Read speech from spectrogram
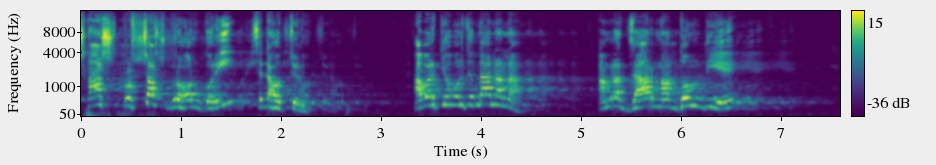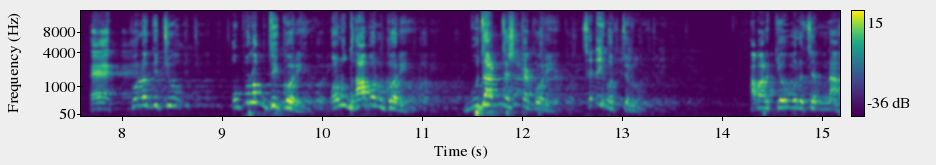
শ্বাস প্রশ্বাস গ্রহণ করি, সেটা হচ্ছে রূপ। আবার কেউ বলেছে, না না না। আমরা যার মাধ্যম দিয়ে কোনো কিছু উপলব্ধি করি, অনুধাবন করি, বুঝার চেষ্টা করি, সেটাই হচ্ছে রূপ। আবার কেউ বলেছেন না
